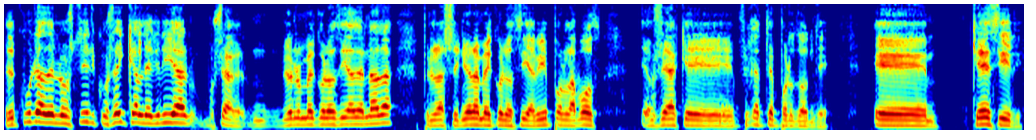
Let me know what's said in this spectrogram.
el cura de los circos, ay, qué alegría. O sea, yo no me conocía de nada, pero la señora me conocía bien por la voz. O sea que, fíjate por dónde. Eh, quiere decir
